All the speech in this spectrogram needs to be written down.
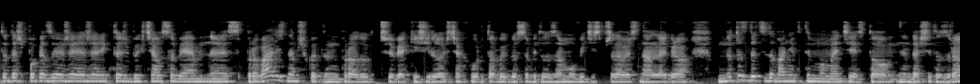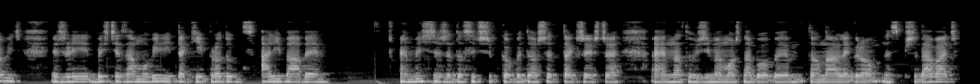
To też pokazuje, że jeżeli ktoś by chciał sobie sprowadzić na przykład ten produkt, czy w jakichś ilościach hurtowych go sobie to zamówić i sprzedawać na Allegro, no to zdecydowanie w tym momencie jest to, da się to zrobić. Jeżeli byście zamówili taki produkt z Alibaby, Myślę, że dosyć szybko by doszedł, także jeszcze e, na tą zimę można byłoby to na Allegro sprzedawać.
